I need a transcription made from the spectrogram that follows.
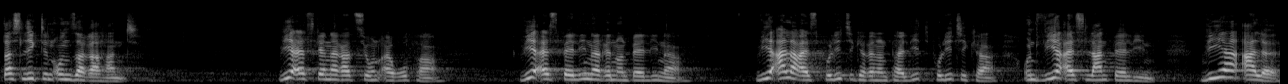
das liegt in unserer Hand. Wir als Generation Europa, wir als Berlinerinnen und Berliner, wir alle als Politikerinnen und Politiker und wir als Land Berlin, wir alle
